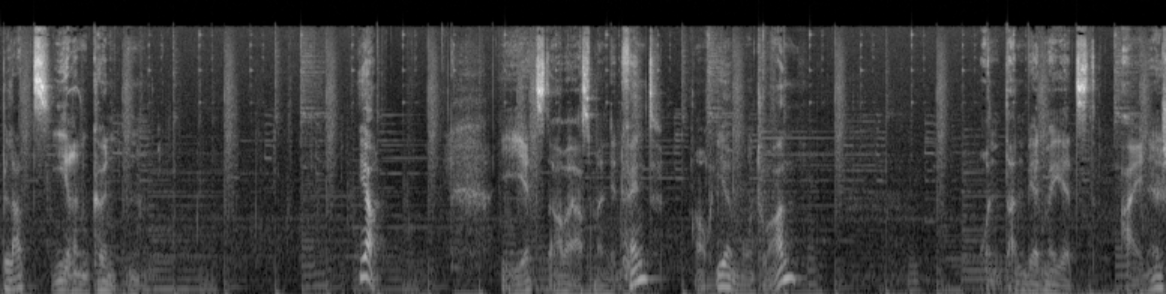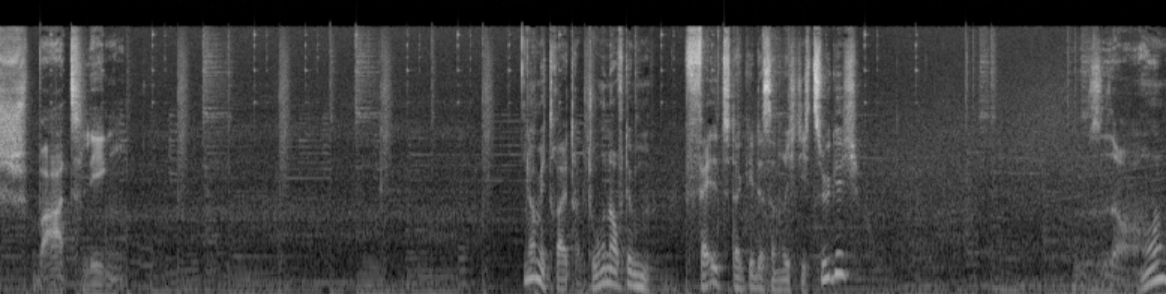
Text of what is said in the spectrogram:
platzieren könnten. Ja, Jetzt aber erstmal in den Fendt. Auch hier im Motor an. Und dann werden wir jetzt eine Schwart legen. Ja, mit drei Traktoren auf dem Feld, da geht es dann richtig zügig. So.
